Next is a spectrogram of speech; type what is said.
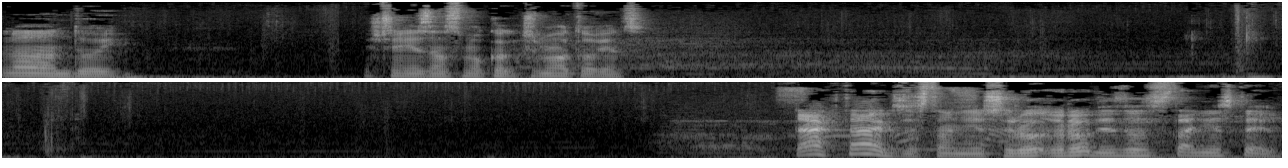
Ląduj. Jeszcze nie znam smokogrzmotu, więc... Tak, tak, zostaniesz. Ru Rudy zostanie z tym.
